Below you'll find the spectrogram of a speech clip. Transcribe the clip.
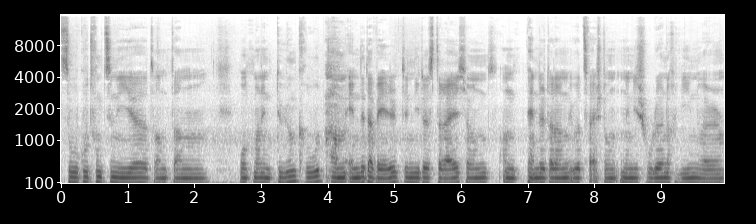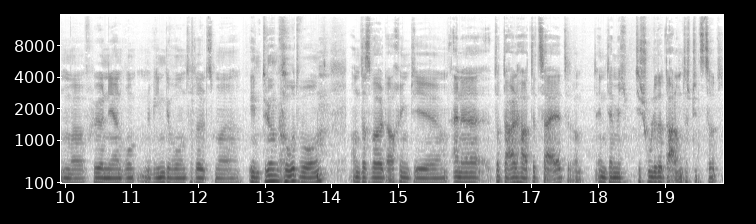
so gut funktioniert und dann wohnt man in Dürngrut am Ende der Welt in Niederösterreich und, und pendelt da dann über zwei Stunden in die Schule nach Wien, weil man früher näher in Wien gewohnt hat, als man in Dürngrut wohnt. Und das war halt auch irgendwie eine total harte Zeit, in der mich die Schule total unterstützt hat,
